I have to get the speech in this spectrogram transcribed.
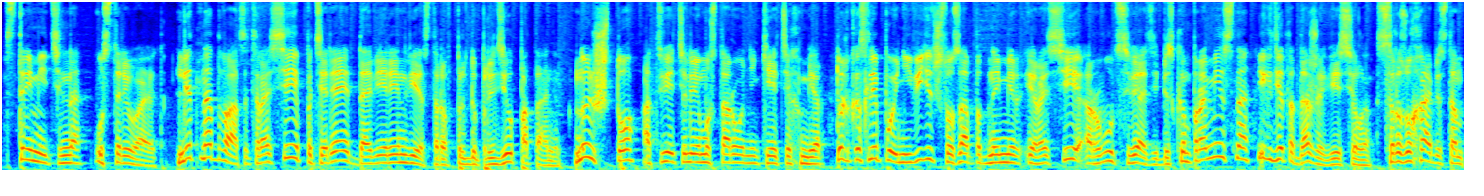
стремительно устаревают. Лет на 20 Россия потеряет доверие инвесторов, предупредил Потанин. Ну и что? Ответ ответили ему сторонники этих мер. Только слепой не видит, что западный мир и Россия рвут связи бескомпромиссно и где-то даже весело. С разухабистом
